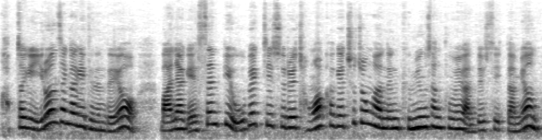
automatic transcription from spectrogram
갑자기 이런 생각이 드는데요. 만약 S&P 500 지수를 정확하게 추종하는 금융 상품을 만들 수 있다면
